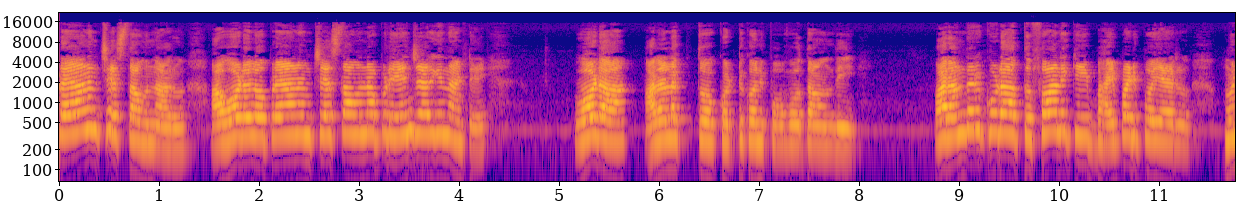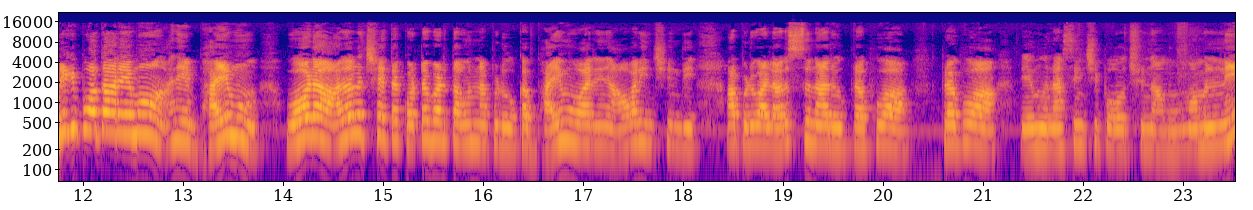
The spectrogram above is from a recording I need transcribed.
ప్రయాణం చేస్తూ ఉన్నారు. ఆ ఓడలో ప్రయాణం చేస్తూ ఉన్నప్పుడు ఏం జరిగిందంటే ఓడ అలలతో కొట్టుకొని పోబోతా ఉంది. వారందరూ కూడా తుఫానికి భయపడిపోయారు. మునిగిపోతారేమో అనే భయము ఓడ అలల చేత కొట్టబడతా ఉన్నప్పుడు ఒక భయం వారిని ఆవరించింది. అప్పుడు వాళ్ళు అరుస్తున్నారు ప్రభువా ప్రభువా మేము నశించిపోవచ్చున్నాము మమ్మల్ని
